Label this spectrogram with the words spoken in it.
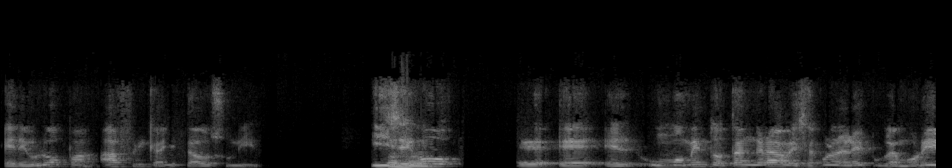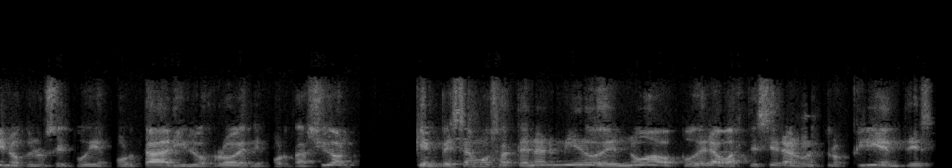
en Europa, África y Estados Unidos. Y llegó eh, un momento tan grave, ¿se acuerdan de la época de Moreno, que no se podía exportar y los roles de exportación, que empezamos a tener miedo de no poder abastecer a nuestros clientes,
